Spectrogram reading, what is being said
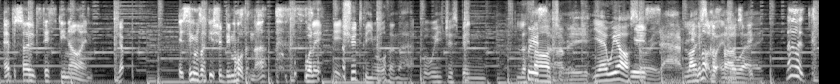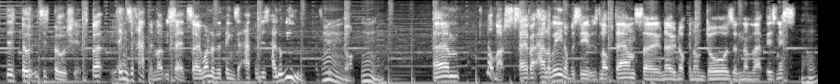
Episode 59. Yep. It seems like it should be more than that. Well, it, it should be more than that, but we've just been We're lethargic. sorry. Yeah, we are We're sorry. sorry. Life's We're not got in the way. no, it's, it's, it's just bullshit. But Yeah. things have happened, like we said. So one of the things that happened is Halloween has been Mm, gone. mm. Um, not much to say about Halloween. Obviously, it was locked down, so no knocking on doors and none of that business. Mhm.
